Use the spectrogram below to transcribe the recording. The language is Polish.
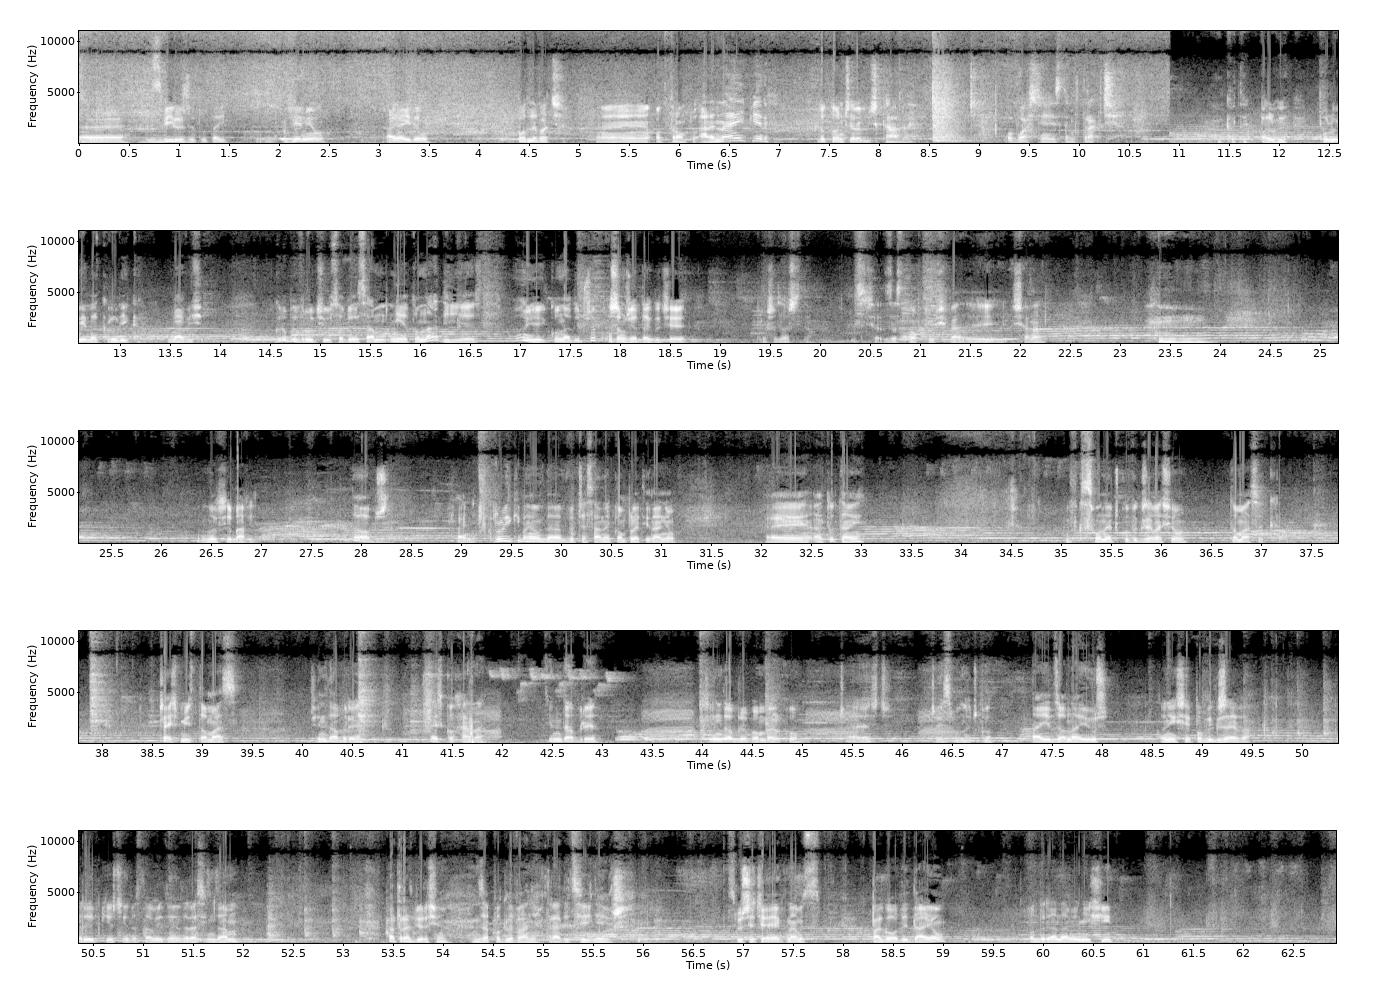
e, zwilży tutaj ziemię, a ja idę podlewać e, od frontu. Ale najpierw dokończę robić kawę, bo właśnie jestem w trakcie. Kotek poluje, poluje na królika. Bawi się. Gruby wrócił sobie sam. Nie, to Nadi jest. Ojejku, Nadi, przepraszam, że ja tak do ciebie. Proszę zacznij to. Z- Ze snopku śwa- y, siana. No się bawi. Dobrze. Fajnie. Króliki mają wyczesane kompletnie na nią. E, a tutaj w słoneczku wygrzewa się Tomasek. Cześć, Miss Tomas. Dzień dobry. Cześć kochana. Dzień dobry. Dzień dobry bąbelku. Cześć. Cześć słoneczko. Najedzona już, to niech się powygrzewa. Rybki jeszcze nie dostały jedzenia, zaraz im dam. A teraz biorę się za podlewanie, tradycyjnie już. Słyszycie jak nam pagody dają? Od rana menisi.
